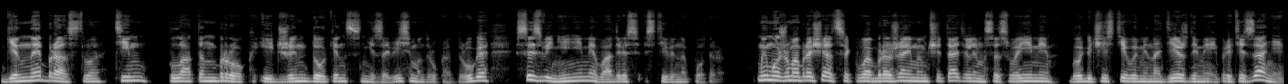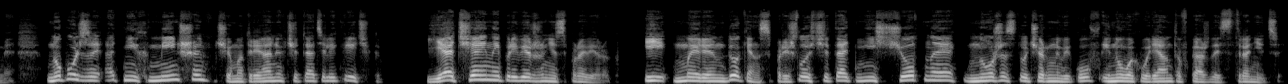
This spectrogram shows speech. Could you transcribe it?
«Генное братство» Тим Платтенброк и Джин Докинс, независимо друг от друга, с извинениями в адрес Стивена Поттера. Мы можем обращаться к воображаемым читателям со своими благочестивыми надеждами и притязаниями, но пользы от них меньше, чем от реальных читателей и критиков. Я отчаянный приверженец проверок. И Мэриан Докинс пришлось читать несчетное множество черновиков и новых вариантов каждой страницы.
